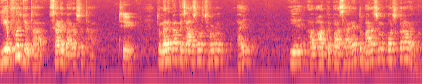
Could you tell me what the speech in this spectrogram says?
ये फुल जो था साढ़े बारह सौ था। ठीक। तो मैंने कहा पचास और छोड़ो। भाई ये अब आपके पास आ रहे हैं तो बारह सौ में कोर्स कराओ इनको।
